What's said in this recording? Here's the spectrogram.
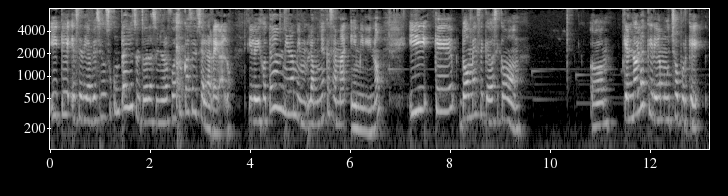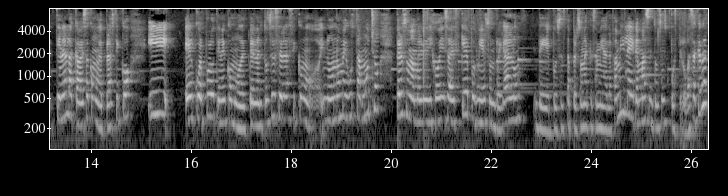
y que ese día había sido su cumpleaños, entonces la señora fue a su casa y se la regaló. Y le dijo, ten, mira, la muñeca se llama Emily, ¿no? Y que Dome se quedó así como... Um, que no la quería mucho porque tiene la cabeza como de plástico y el cuerpo lo tiene como de tela, entonces era así como, no, no me gusta mucho, pero su mamá le dijo, oye, ¿sabes qué? Pues mira, es un regalo de pues esta persona que es amiga de la familia y demás, entonces pues te lo vas a quedar.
